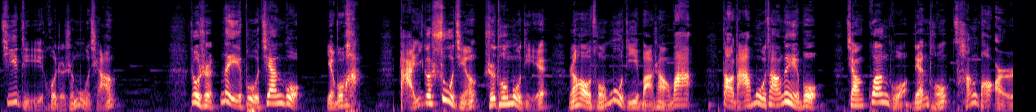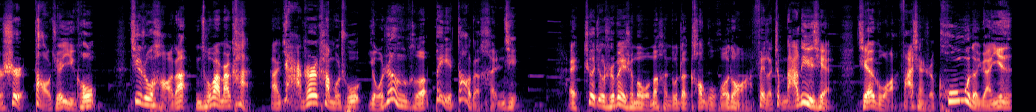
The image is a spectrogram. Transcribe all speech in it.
基底或者是幕墙。若是内部坚固也不怕，打一个竖井直通墓底，然后从墓底往上挖，到达墓葬内部，将棺椁连同藏宝耳饰盗掘一空。技术好的，你从外面看啊，压根儿看不出有任何被盗的痕迹。哎，这就是为什么我们很多的考古活动啊，费了这么大力气，结果发现是空墓的原因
